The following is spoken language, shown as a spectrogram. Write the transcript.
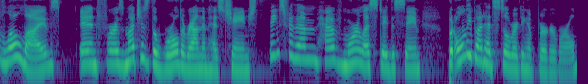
of low lives, and for as much as the world around them has changed, things for them have more or less stayed the same. But only Butthead's still working at Burger World.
